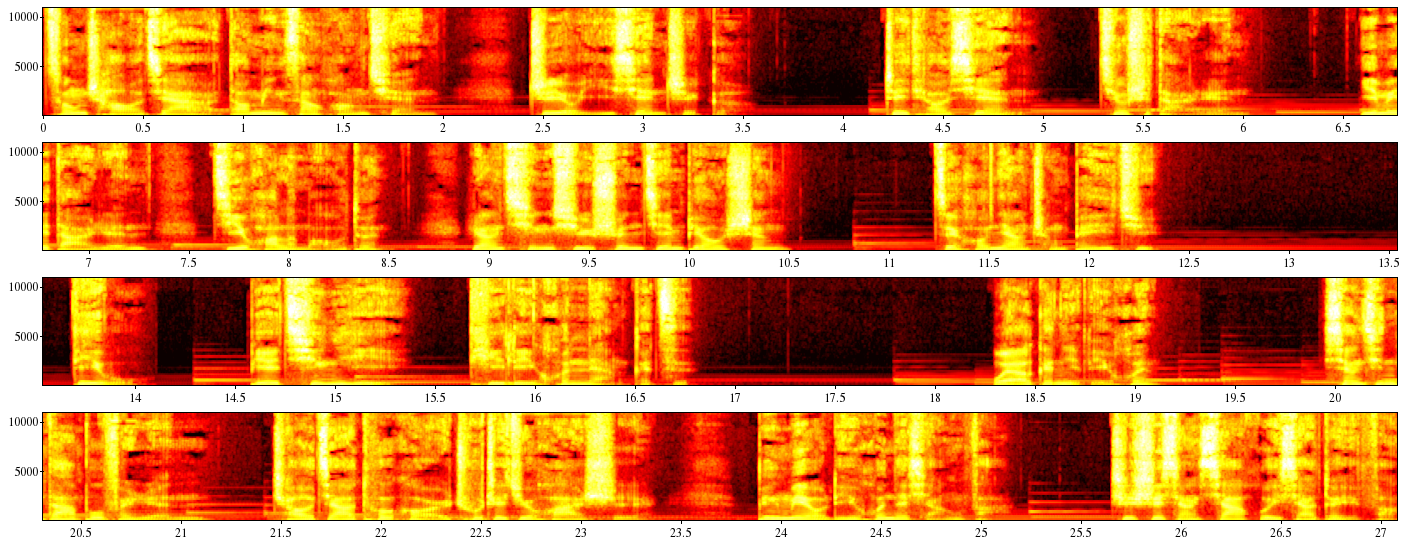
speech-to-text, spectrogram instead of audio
从吵架到命丧黄泉，只有一线之隔，这条线就是打人，因为打人激化了矛盾，让情绪瞬间飙升，最后酿成悲剧。第五，别轻易提离婚两个字。我要跟你离婚。相信大部分人吵架脱口而出这句话时，并没有离婚的想法，只是想吓唬一下对方，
